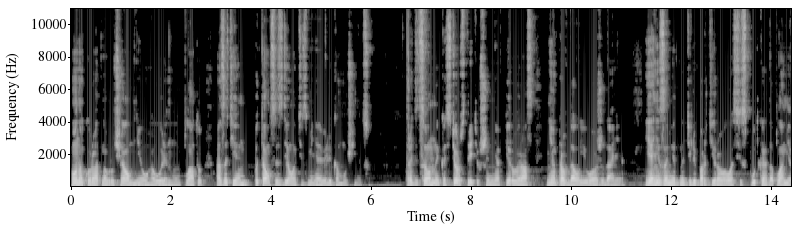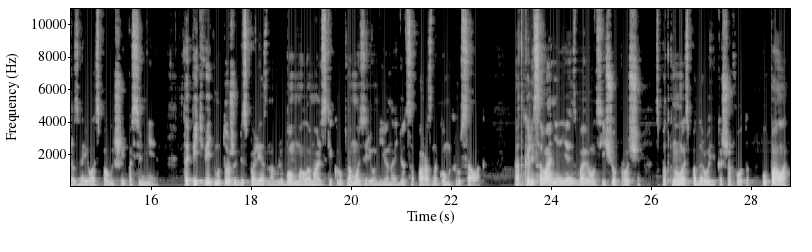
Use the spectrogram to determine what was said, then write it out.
Он аккуратно вручал мне уговоренную плату, а затем пытался сделать из меня великомученицу. Традиционный костер, встретивший меня в первый раз, не оправдал его ожидания. Я незаметно телепортировалась из пут, когда пламя разгорелось повыше и посильнее. Топить ведьму тоже бесполезно. В любом маломальски крупном озере у нее найдется пара знакомых русалок. От колесования я избавилась еще проще. Споткнулась по дороге к эшафоту, упала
